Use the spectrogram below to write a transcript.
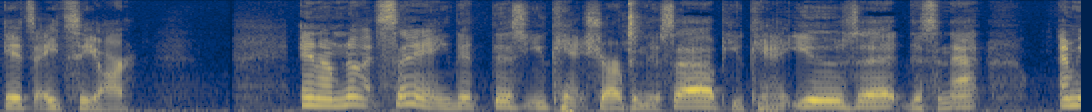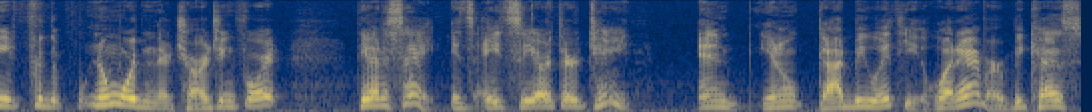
It's 8CR. And I'm not saying that this you can't sharpen this up, you can't use it, this and that. I mean, for the no more than they're charging for it, they ought to say it's 8CR 13. And you know, God be with you, whatever, because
